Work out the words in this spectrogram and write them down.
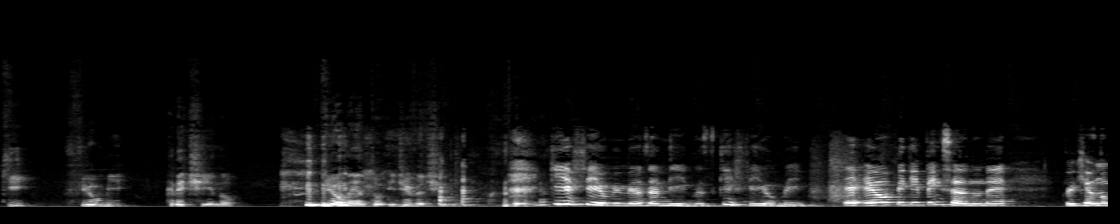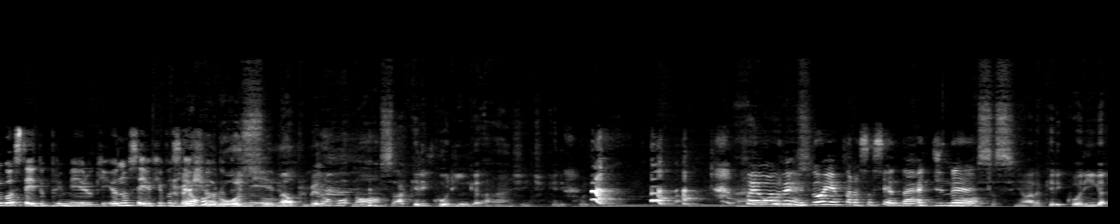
Que filme cretino, violento e divertido. que filme, meus amigos, que filme. Eu fiquei pensando, né? Porque eu não gostei do primeiro. Eu não sei o que você primeiro achou. Horroroso. Primeiro. Não, primeiro horror... Nossa, aquele Coringa. Ah, gente, aquele Coringa. Foi uma vergonha para a sociedade, né? Nossa senhora, aquele Coringa.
